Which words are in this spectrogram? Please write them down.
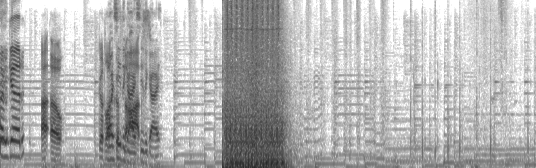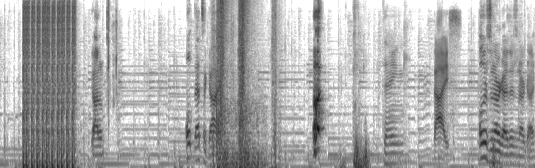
I'm good. uh oh. Good luck. Oh, luck I see with the guy. I see the guy. Got him. Oh, that's a guy. Ah! Dang. Nice. Oh, there's another guy. There's another guy.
